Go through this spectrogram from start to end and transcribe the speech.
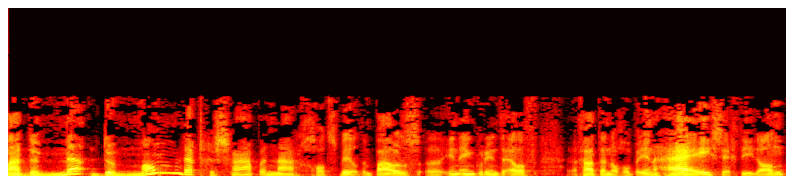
Maar de, de, man werd geschapen naar Gods beeld. En Paulus uh, in 1 Korinthe 11 gaat daar nog op in. Hij, zegt hij dan,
